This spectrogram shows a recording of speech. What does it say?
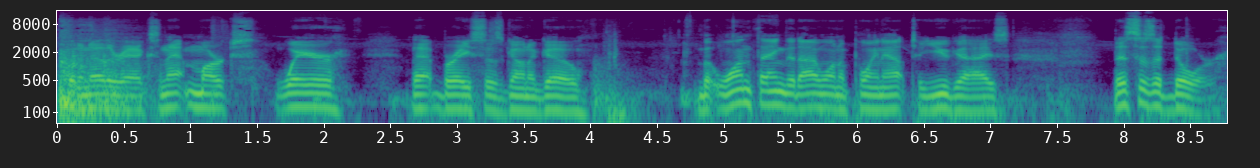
Put another X and that marks where that brace is going to go. But one thing that I want to point out to you guys this is a door.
